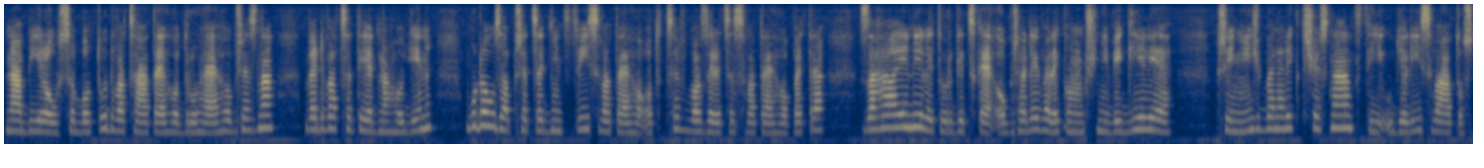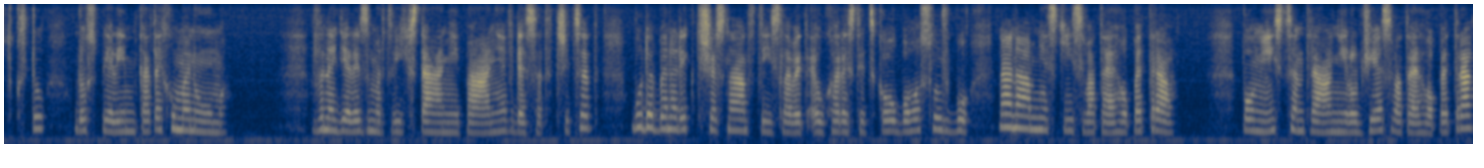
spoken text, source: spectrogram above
Na Bílou sobotu 22. března ve 21 hodin budou za předsednictví svatého otce v bazilice svatého Petra zahájeny liturgické obřady velikonoční vigílie, při níž Benedikt XVI. udělí svátost křtu dospělým katechumenům. V neděli z mrtvých vstání páně v 10.30 bude Benedikt XVI. slavit eucharistickou bohoslužbu na náměstí svatého Petra. Po ní z centrální loďie svatého Petra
